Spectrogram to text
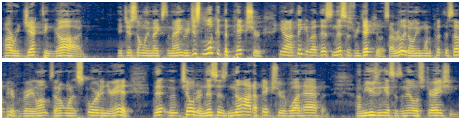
are rejecting God, It just only makes them angry. Just look at the picture. You know, I think about this, and this is ridiculous. I really don't even want to put this up here for very long because I don't want it scored in your head. The, uh, children, this is not a picture of what happened. I'm using this as an illustration.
